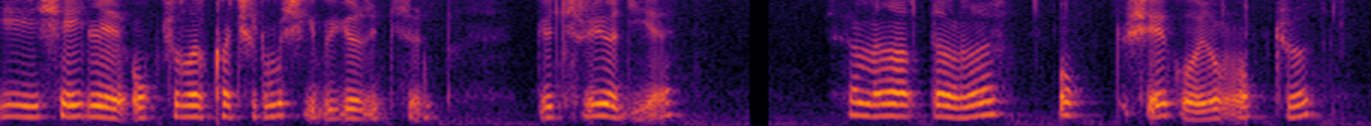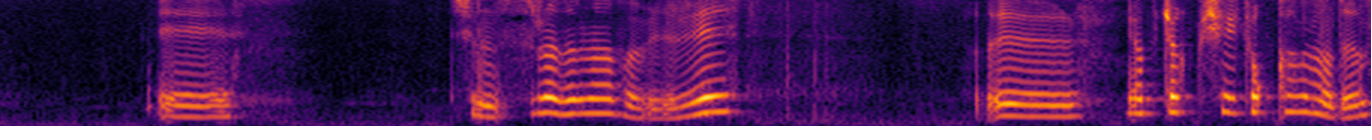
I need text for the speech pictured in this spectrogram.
e, şeyleri, okçuları kaçırmış gibi gözüksün. Götürüyor diye. Hemen altlarına ok, şey koydum okçu. Ee, şimdi sırada ne yapabiliriz? Ee, yapacak bir şey çok kalmadı.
